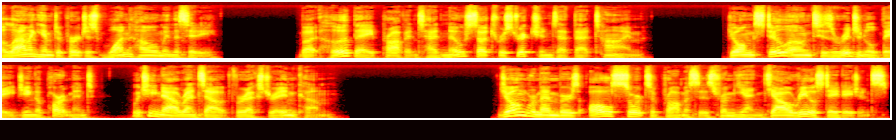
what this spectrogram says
allowing him to purchase one home in the city. But Hebei province had no such restrictions at that time. Zhong still owns his original Beijing apartment, which he now rents out for extra income. Zhong remembers all sorts of promises from Yanjiao real estate agents.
